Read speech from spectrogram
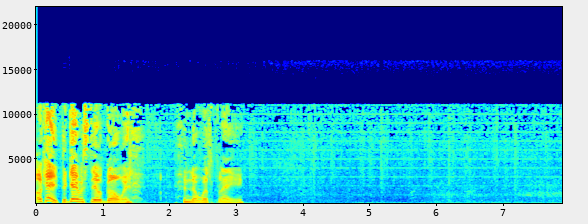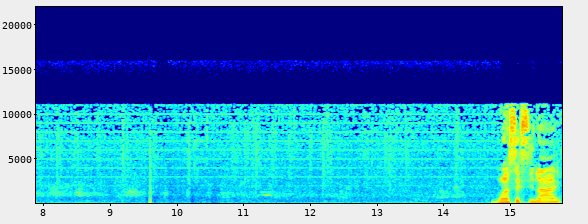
Okay, the game is still going. no one's playing. One sixty nine,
